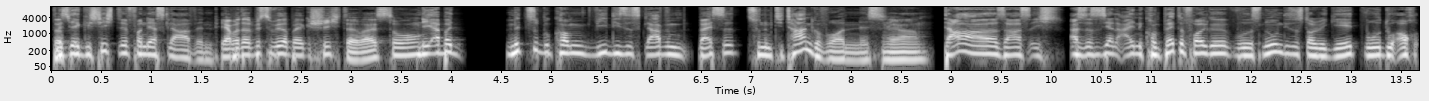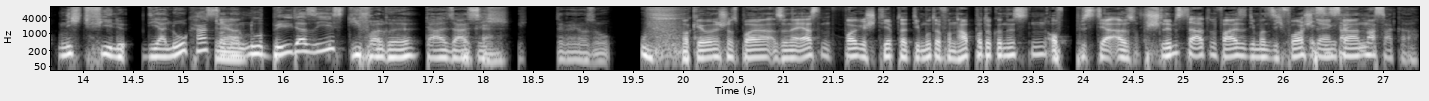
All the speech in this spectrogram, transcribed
das, der Geschichte von der Sklavin. ja, aber da bist du wieder bei Geschichte, weißt du? Nee, aber mitzubekommen, wie diese Sklavin, weißt du, zu einem Titan geworden ist. Ja. Da saß ich, also das ist ja eine komplette Folge, wo es nur um diese Story geht, wo du auch nicht viel Dialog hast, Ja. sondern nur Bilder siehst. Die Folge, da saß Okay. ich, ich dachte mir nur so, uff. Okay, wollen wir schon spoilern? Also in der ersten Folge stirbt halt die Mutter von Hauptprotagonisten auf bis ja also auf schlimmste Art und Weise, die man sich Es vorstellen ist halt ein kann. Massaker.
